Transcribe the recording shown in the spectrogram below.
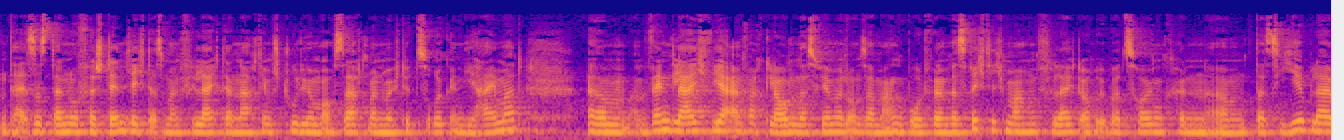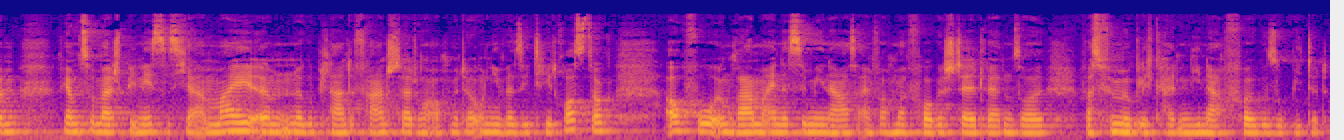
Und da ist es dann nur verständlich, dass man vielleicht dann nach dem Studium auch sagt, man möchte zurück in die Heimat. Ähm, wenngleich wir einfach glauben, dass wir mit unserem Angebot, wenn wir es richtig machen, vielleicht auch überzeugen können, ähm, dass sie hier bleiben. Wir haben zum Beispiel nächstes Jahr im Mai ähm, eine geplante Veranstaltung auch mit der Universität Rostock, auch wo im Rahmen eines Seminars einfach mal vorgestellt werden soll, was für Möglichkeiten die Nachfolge so bietet.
